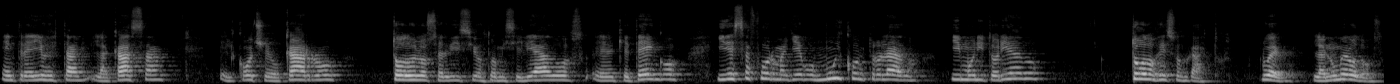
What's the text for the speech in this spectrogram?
entre ellos están la casa, el coche o carro, todos los servicios domiciliados eh, que tengo y de esa forma llevo muy controlado y monitoreado todos esos gastos. Luego, la número dos,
